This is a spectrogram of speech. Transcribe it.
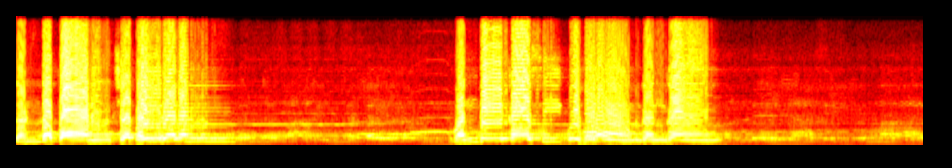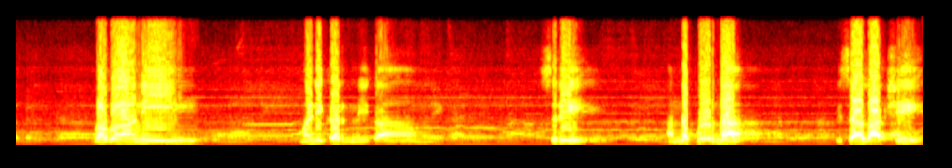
దండపాణించ భైరవం. వందే కాశీ గుహాం గంగాం. భవానీం మణికర్ణికాం. శ్రీ అన్నపూర్ణ విశాలాక్షి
